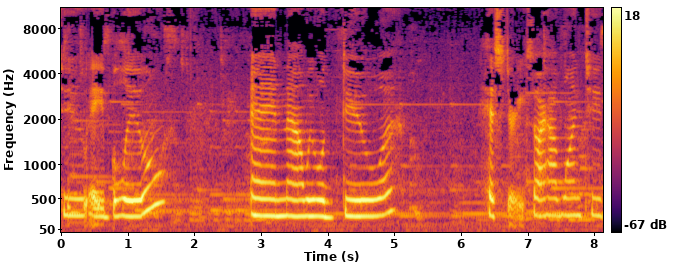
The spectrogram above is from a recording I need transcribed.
to a blue. And now we will do history. So I have one, two,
